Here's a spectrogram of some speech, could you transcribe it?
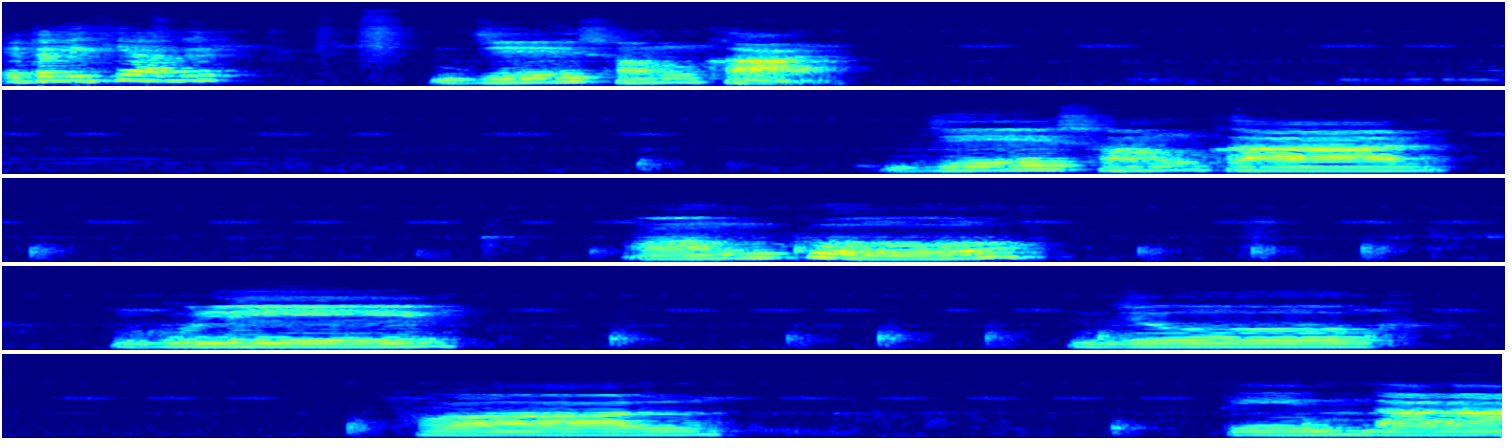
এটা লিখি আগে, যে সংখ্যার যে সংখ্যার অঙ্ক গুলির যোগ ফল তিন দ্বারা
